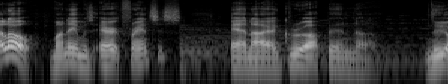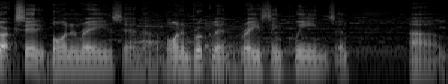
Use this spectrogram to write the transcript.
Hello, my name is Eric Francis, and I grew up in uh, New York City, born and raised, and uh, born in Brooklyn, raised in Queens, and um,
